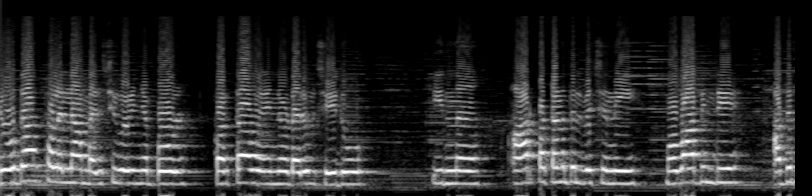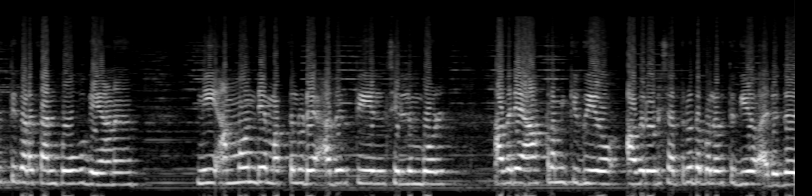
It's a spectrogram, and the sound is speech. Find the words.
യോദ്ധാക്കളെല്ലാം മരിച്ചു കഴിഞ്ഞപ്പോൾ കർത്താവ് എന്നോട് അരുൾ ചെയ്തു ഇന്ന് ആർ പട്ടണത്തിൽ വെച്ച് നീ മൊവാബിന്റെ അതിർത്തി കടക്കാൻ പോവുകയാണ്. നീ അമ്മോന്റെ മക്കളുടെ അതിർത്തിയിൽ ചെല്ലുമ്പോൾ അവരെ ആക്രമിക്കുകയോ അവരോട് ശത്രുത പുലർത്തുകയോ അരുത്.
